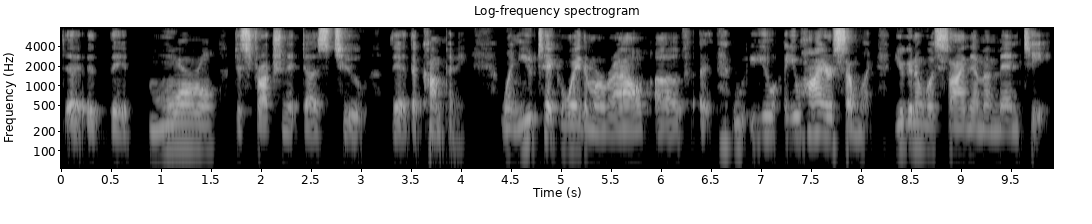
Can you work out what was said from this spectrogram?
the, the moral destruction it does to the, the company. When you take away the morale of uh, you you hire someone you're going to assign them a mentee.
